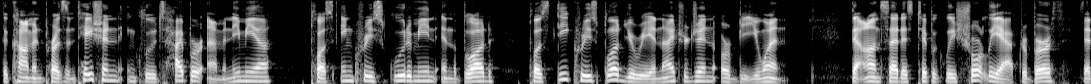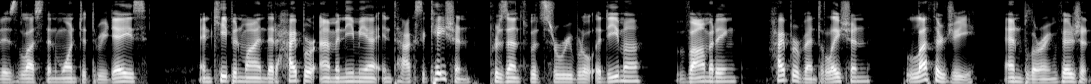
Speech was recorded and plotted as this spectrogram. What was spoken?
The common presentation includes hyperammonemia, plus increased glutamine in the blood, plus decreased blood urea nitrogen or BUN. The onset is typically shortly after birth, that is less than 1 to 3 days. And keep in mind that hyperammonemia intoxication presents with cerebral edema, vomiting, hyperventilation, lethargy, and blurring vision.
